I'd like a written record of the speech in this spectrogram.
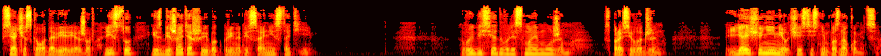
всяческого доверия журналисту избежать ошибок при написании статьи. «Вы беседовали с моим мужем?» — спросила Джин. «Я еще не имел чести с ним познакомиться».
